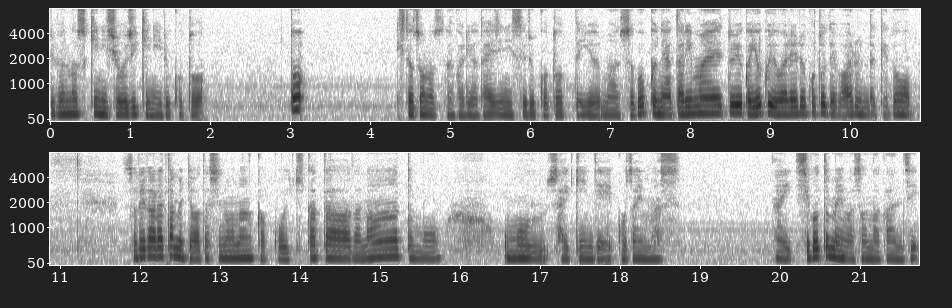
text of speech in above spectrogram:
自分の好きに正直にいることと人とのつながりを大事にすることっていうまあすごくね当たり前というかよく言われることではあるんだけどそれが改めて私のなんかこう生き方だなとも思う最近でございます。はい仕事面はそんな感じ。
